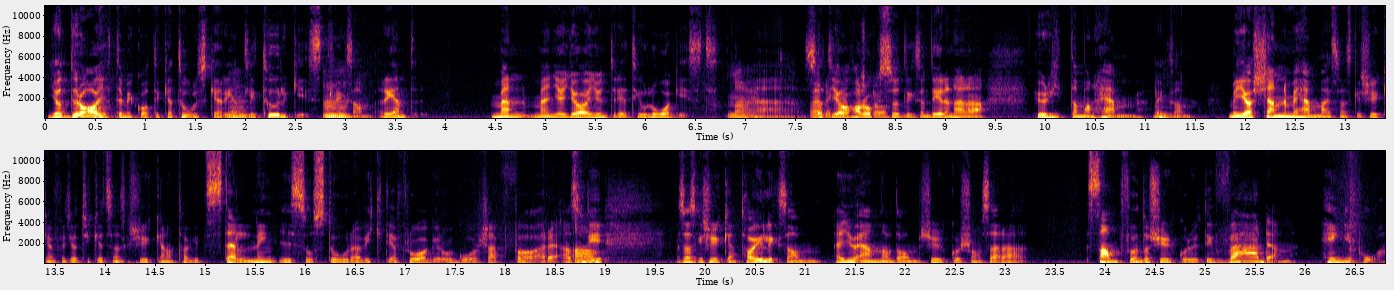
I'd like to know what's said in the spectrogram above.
Jag drar jättemycket åt det katolska Mm. rent liturgiskt. Liksom. Rent, men, men jag gör ju inte det teologiskt. Nej. Eh, så Nej, att jag har också, liksom, det är den här, hur hittar man hem? Mm. Liksom. Men jag känner mig hemma i Svenska kyrkan för att jag tycker att Svenska kyrkan har tagit ställning i så stora, viktiga frågor och går så här före. Alltså det, Svenska kyrkan tar ju liksom, är ju en av de kyrkor som så här, samfund och kyrkor ute i världen hänger på.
